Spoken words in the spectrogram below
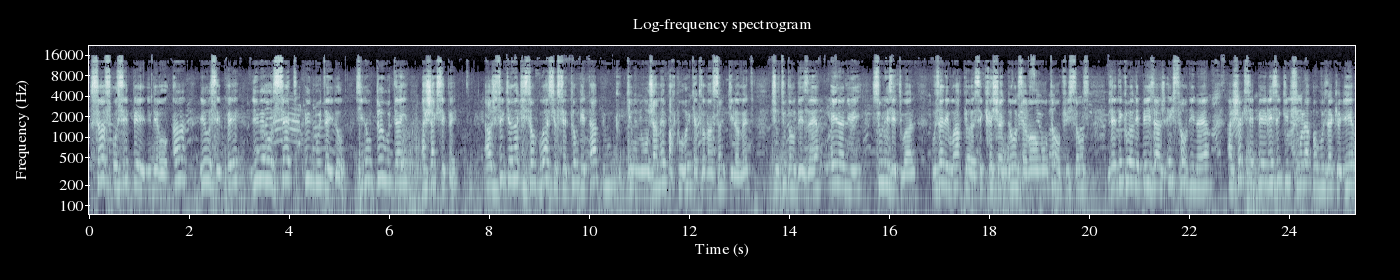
sauf au CP numéro 1 et au CP numéro 7, une bouteille d'eau. Sinon, deux bouteilles à chaque CP. Alors je sais qu'il y en a qui s'angoissent sur cette longue étape ou qui n'ont jamais parcouru 85 km, surtout dans le désert et la nuit, sous les étoiles. Vous allez voir que c'est crescendo, ça va en montant en puissance. Vous allez découvrir des paysages extraordinaires. À chaque CP, les équipes sont là pour vous accueillir.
